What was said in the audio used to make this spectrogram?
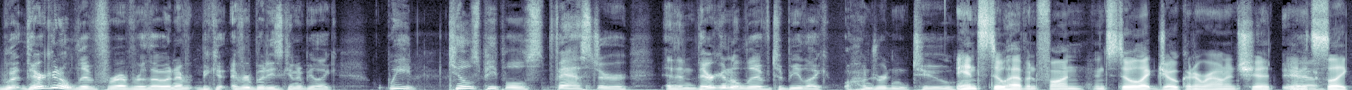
Well, They're gonna live forever though, and ev- because everybody's gonna be like, weed kills people faster, and then they're gonna live to be like 102. and still having fun and still like joking around and shit. Yeah. And it's like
